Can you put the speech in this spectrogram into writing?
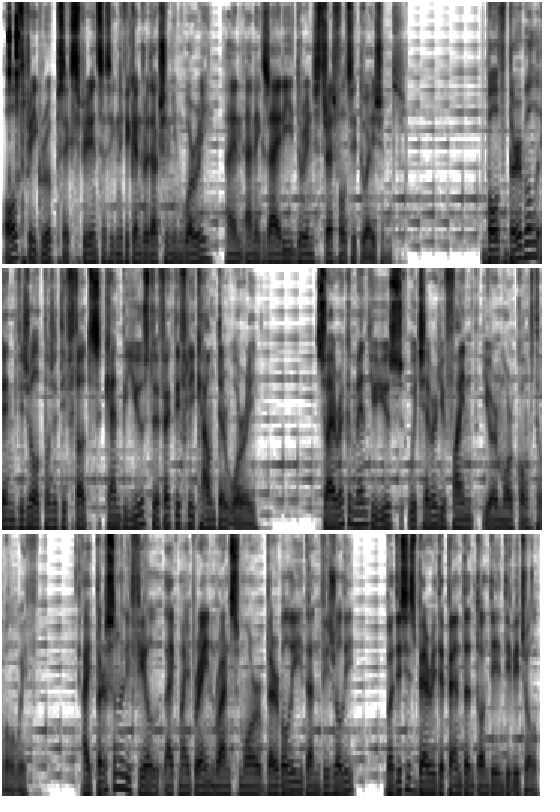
All three groups experienced a significant reduction in worry and anxiety during stressful situations. Both verbal and visual positive thoughts can be used to effectively counter worry, so I recommend you use whichever you find you are more comfortable with. I personally feel like my brain runs more verbally than visually, but this is very dependent on the individual,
